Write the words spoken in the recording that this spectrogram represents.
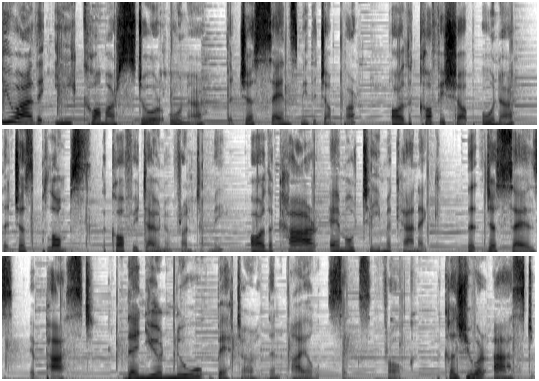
you are the e commerce store owner that just sends me the jumper, or the coffee shop owner that just plumps the coffee down in front of me, or the car MOT mechanic that just says it passed, then you're no better than aisle 6 frog because you were asked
